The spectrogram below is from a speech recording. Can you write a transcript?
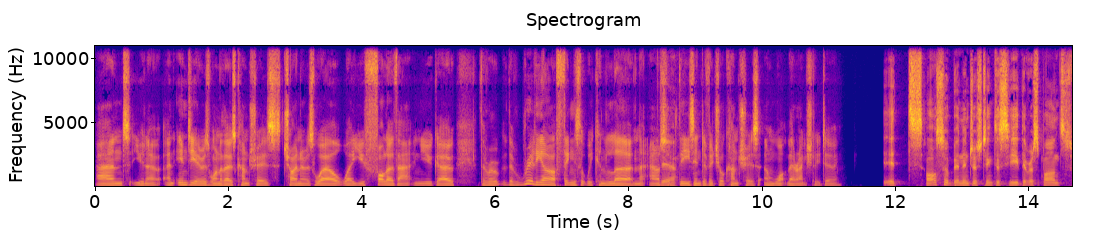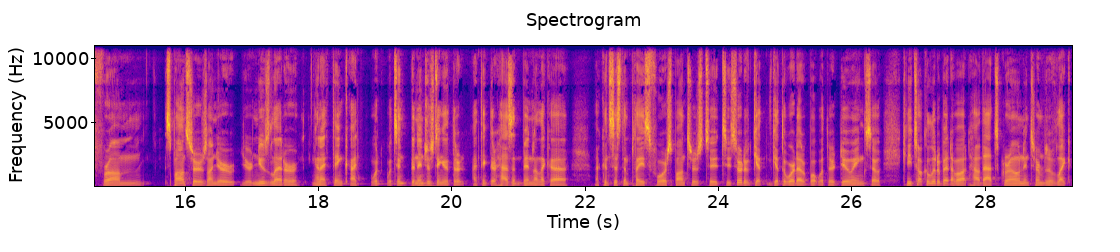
And, you know, and India is one of those countries, China as well, where you follow that and you go, there, are, there really are things that we can learn out Yeah. of these individual countries and what they're actually doing. It's also been interesting to see the response from sponsors on your, your newsletter, and I think I, what, what's in, been interesting that there, I think there hasn't been a, like a, a consistent place for sponsors to to sort of get get the word out about what they're doing. So, can you talk a little bit about how that's grown in terms of like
